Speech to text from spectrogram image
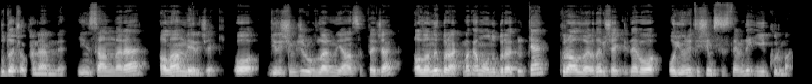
Bu da çok önemli. İnsanlara alan verecek, o girişimci ruhlarını yansıtacak alanı bırakmak ama onu bırakırken kuralları da bir şekilde ve o, o yönetişim sisteminde iyi kurmak.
